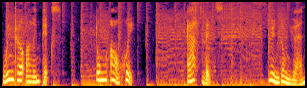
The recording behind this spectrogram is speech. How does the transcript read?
Winter Olympics 冬奥会 athletes 运动员。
